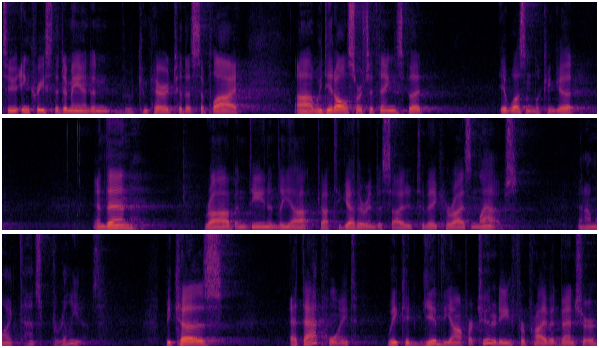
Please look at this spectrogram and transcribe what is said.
to increase the demand and compared to the supply. Uh, we did all sorts of things, but it wasn't looking good. And then Rob and Dean and Liat got together and decided to make Horizen Labs. And I'm like, that's brilliant. Because at that point, we could give the opportunity for private venture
